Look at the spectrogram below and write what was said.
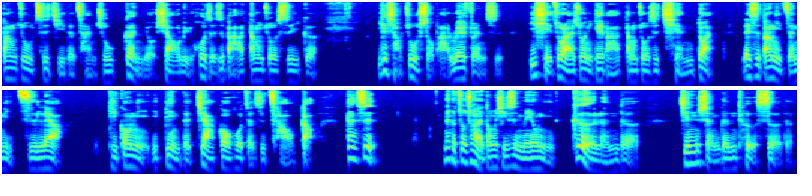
帮助自己的产出更有效率，或者是把它当做是一个一个小助手吧，reference。以写作来说，你可以把它当做是前段，类似帮你整理资料，提供你一定的架构或者是草稿。但是，那个做出来的东西是没有你个人的精神跟特色的。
